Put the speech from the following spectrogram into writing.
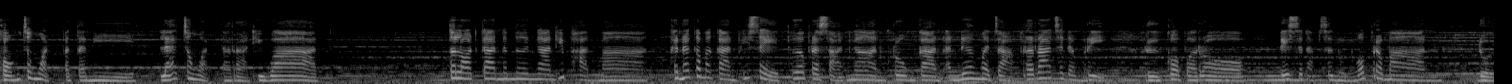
ของจังหวัดปัตตานี และจังหวัดนราธิวาสตลอดการดำเนินงานที่ผ่านมา คณะกรรมการพิเศษเพื่อประสานงานโครงการอันเนื่องมาจากพระราชดำริ หรือกปรได้สนับสนุนงบประมาณ โดย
